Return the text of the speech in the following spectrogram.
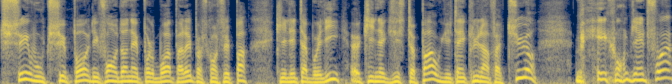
tu sais ou tu sais pas, des fois on donne un pourboire pareil parce qu'on sait pas qu'il est aboli, euh, qu'il n'existe pas ou il est inclus dans la facture. Mais combien de fois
